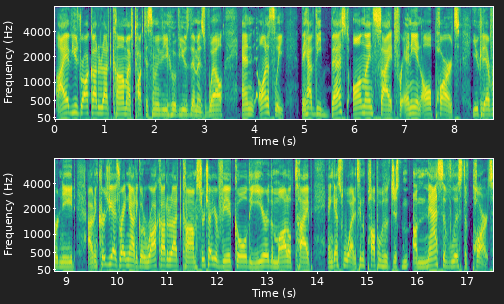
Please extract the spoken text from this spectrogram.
I have used rockauto.com. I've talked to some of you who have used them as well, and honestly, They have the best online site for any and all parts you could ever need. I would encourage you guys right now to go to rockauto.com, search out your vehicle, the year, the model type, and guess what? It's going to pop up with just a massive list of parts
